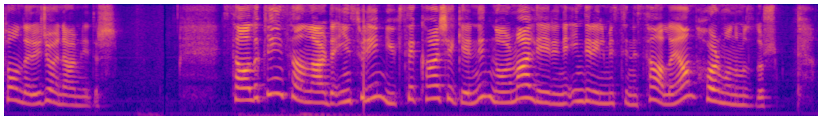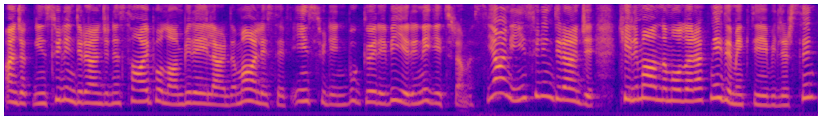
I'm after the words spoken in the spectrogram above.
son derece önemlidir. Sağlıklı insanlarda insülin yüksek kan şekerinin normal değerine indirilmesini sağlayan hormonumuzdur. Ancak insülin direncine sahip olan bireylerde maalesef insülin bu görevi yerine getiremez. Yani insülin direnci kelime anlamı olarak ne demek diyebilirsin?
